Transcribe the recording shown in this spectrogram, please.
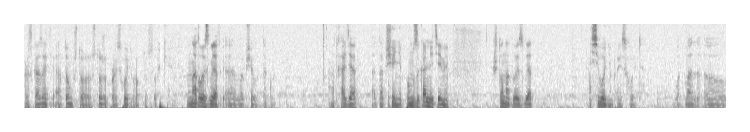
рассказать о том, что, что же происходит в рок-тусовке. На твой взгляд, э, вообще вот так вот, отходя от общения по музыкальной теме, что, на твой взгляд, сегодня происходит? Вот в, э,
